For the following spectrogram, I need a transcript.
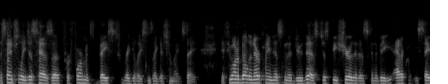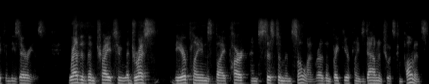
essentially just has a performance based regulations, I guess you might say. If you want to build an airplane that's going to do this, just be sure that it's going to be adequately safe in these areas rather than try to address the airplanes by part and system and so on, rather than break the airplanes down into its components.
